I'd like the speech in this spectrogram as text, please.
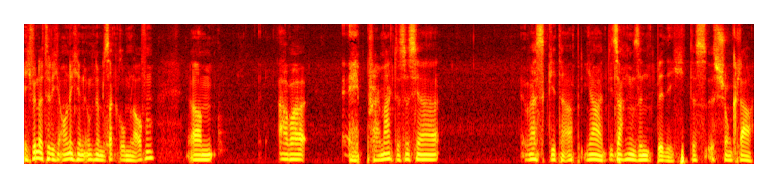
Ich will natürlich auch nicht in irgendeinem Sack rumlaufen. Ähm, aber, ey, Primark, das ist ja. Was geht da ab? Ja, die Sachen sind billig. Das ist schon klar.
